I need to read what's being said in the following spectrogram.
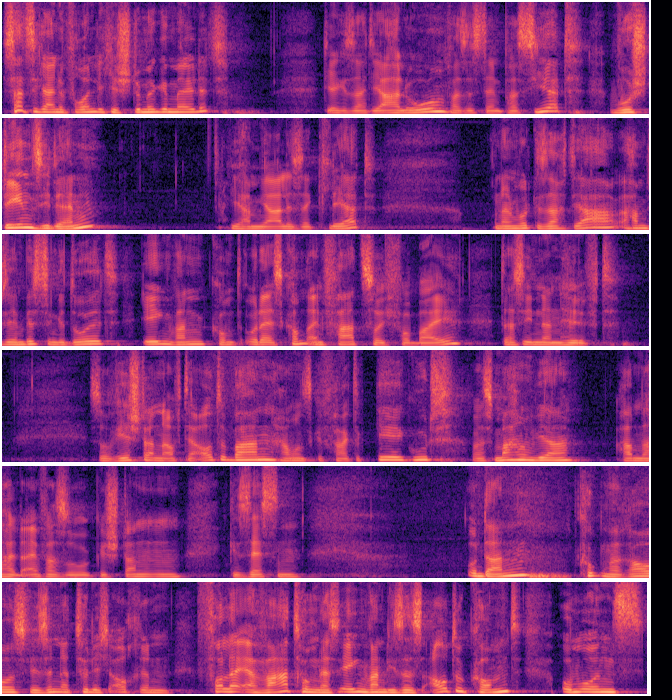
Es hat sich eine freundliche Stimme gemeldet. Die hat gesagt, ja, hallo, was ist denn passiert? Wo stehen Sie denn? Wir haben ja alles erklärt. Und dann wurde gesagt, ja, haben Sie ein bisschen Geduld. Irgendwann kommt, oder es kommt ein Fahrzeug vorbei, das Ihnen dann hilft. So, wir standen auf der Autobahn, haben uns gefragt, okay, gut, was machen wir? Haben da halt einfach so gestanden, gesessen. Und dann gucken wir raus. Wir sind natürlich auch in voller Erwartung, dass irgendwann dieses Auto kommt, um uns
